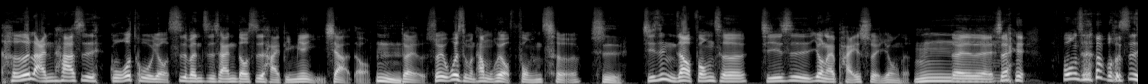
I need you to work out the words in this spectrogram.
荷兰它是国土有四分之三都是海平面以下的哦，嗯，对，所以为什么他们会有风车？是，其实你知道风车其实是用来排水用的，嗯，对对对，所以。风车不是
